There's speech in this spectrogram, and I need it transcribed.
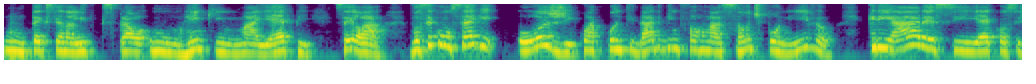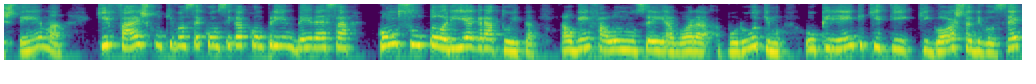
um Text Analytics para um Ranking My App, sei lá. Você consegue hoje, com a quantidade de informação disponível, criar esse ecossistema que faz com que você consiga compreender essa consultoria gratuita. Alguém falou, não sei agora por último, o cliente que, te, que gosta de você,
